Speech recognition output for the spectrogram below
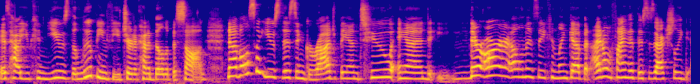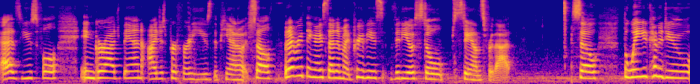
is how you can use the looping feature to kind of build up a song. Now I've also used this in GarageBand too, and there are elements that you can link up, but I don't find that this is actually as useful in GarageBand. I just prefer to use the piano itself, but everything I said in my previous video still stands for that. So the way you kind of do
